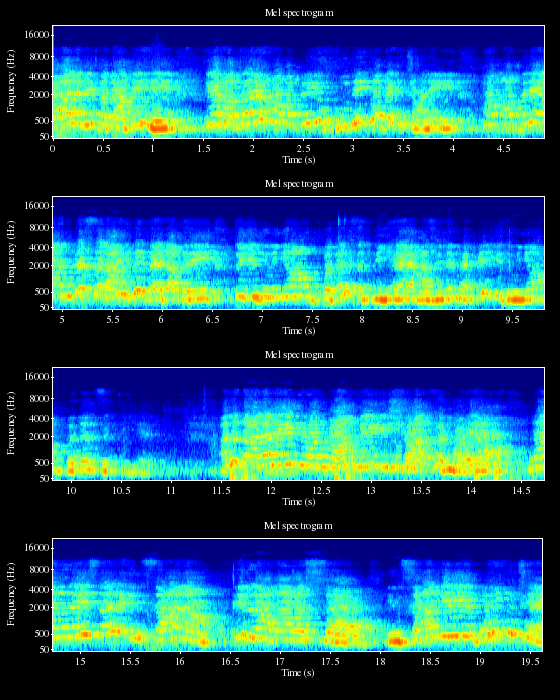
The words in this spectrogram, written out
इकबाल अली बताते हैं कि अगर हम अपनी खुदी को पहचाने, हम अपने अंदर सलाहियतें पैदा करें तो ये दुनिया बदल सकती है। हाजिर महफिल, ये दुनिया बदल सकती है। अल्लाह ताला ने कुरान पाक में इरशाद फरमाया इंसान के लिए वही कुछ है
